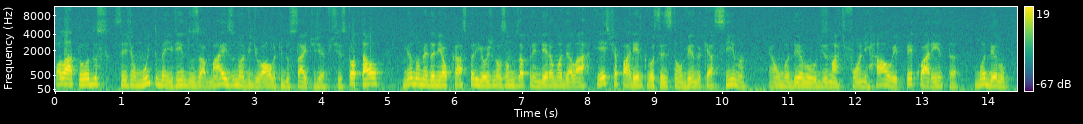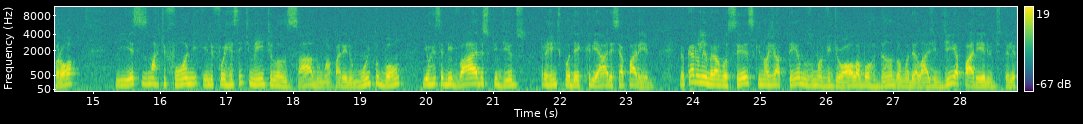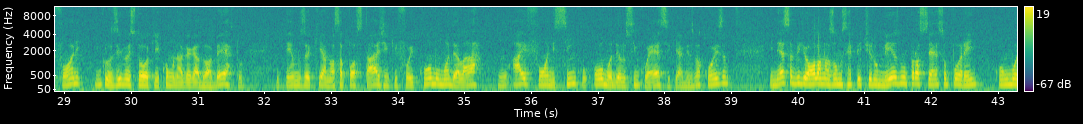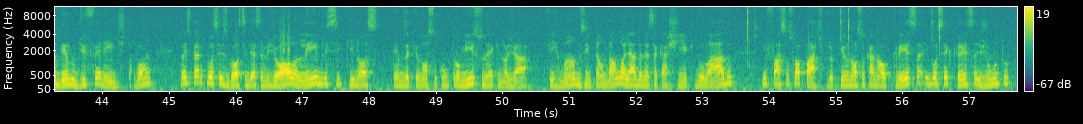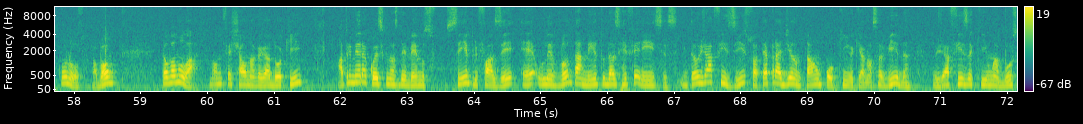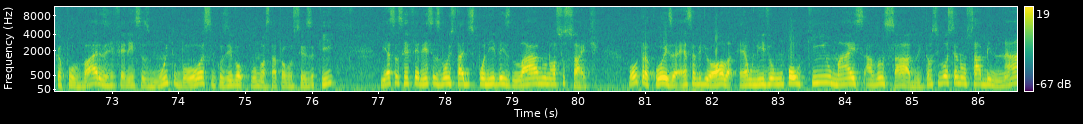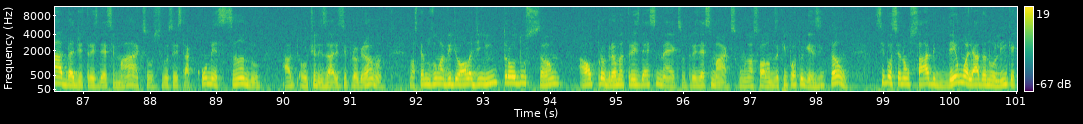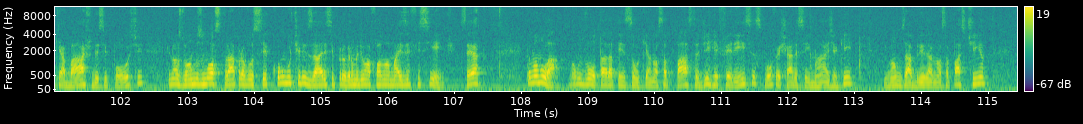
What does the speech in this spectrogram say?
Olá a todos, sejam muito bem-vindos a mais uma videoaula aqui do site GFX Total. Meu nome é Daniel Caspar e hoje nós vamos aprender a modelar este aparelho que vocês estão vendo aqui acima. É um modelo de smartphone Huawei P40 modelo Pro. E esse smartphone ele foi recentemente lançado, um aparelho muito bom, e eu recebi vários pedidos para a gente poder criar esse aparelho. Eu quero lembrar vocês que nós já temos uma videoaula abordando a modelagem de aparelho de telefone, inclusive eu estou aqui com o navegador aberto e temos aqui a nossa postagem que foi como modelar um iPhone 5 ou modelo 5S, que é a mesma coisa. E nessa videoaula nós vamos repetir o mesmo processo, porém com um modelo diferente, tá bom? Então espero que vocês gostem dessa videoaula, lembre-se que nós temos aqui o nosso compromisso, né, que nós já firmamos, então dá uma olhada nessa caixinha aqui do lado, e faça sua parte, para que o nosso canal cresça e você cresça junto conosco, tá bom? Então vamos lá, vamos fechar o navegador aqui. A primeira coisa que nós devemos sempre fazer é o levantamento das referências. Então eu já fiz isso, até para adiantar um pouquinho aqui a nossa vida, eu já fiz aqui uma busca por várias referências muito boas, inclusive eu vou mostrar para vocês aqui. E essas referências vão estar disponíveis lá no nosso site. Outra coisa, essa videoaula é um nível um pouquinho mais avançado. Então se você não sabe nada de 3ds Max, ou se você está começando a utilizar esse programa, nós temos uma videoaula de introdução ao programa 3ds Max, ou 3ds Max, como nós falamos aqui em português. Então, se você não sabe, dê uma olhada no link aqui abaixo desse post, que nós vamos mostrar para você como utilizar esse programa de uma forma mais eficiente, certo? Então vamos lá, vamos voltar a atenção aqui à nossa pasta de referências, vou fechar essa imagem aqui e vamos abrir a nossa pastinha.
